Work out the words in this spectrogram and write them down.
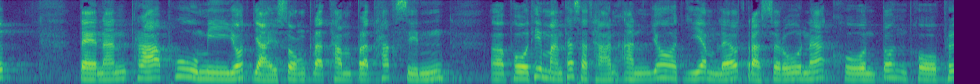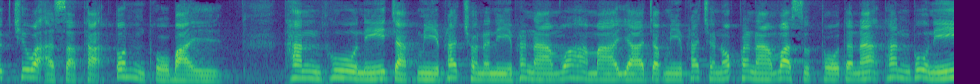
ฤกแต่นั้นพระผู้มียศใหญ่ทรงกระทำประทักษิณโพธิมันทสถานอันยอดเยี่ยมแล้วตรัสรู้ณโคนต้นโพพฤกชื่อว่าอัสัทะต้นโพใบ ท่านผู้นี้จักมีพระชนนีพระนามว่ามายาจักมีพระชนกพระนามว่าสุดโทตนะ ท่านผู้นี้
